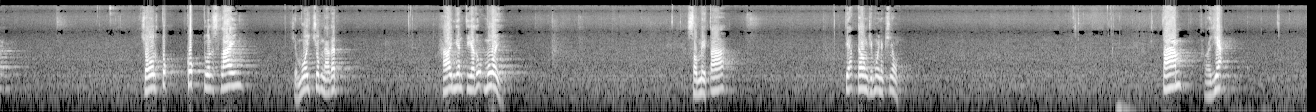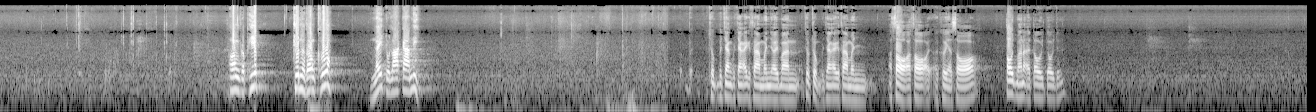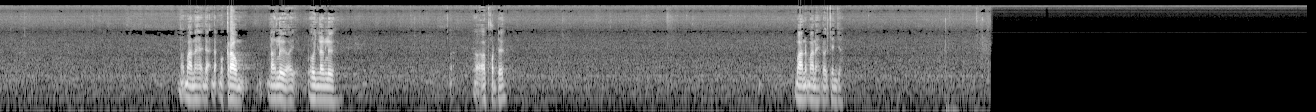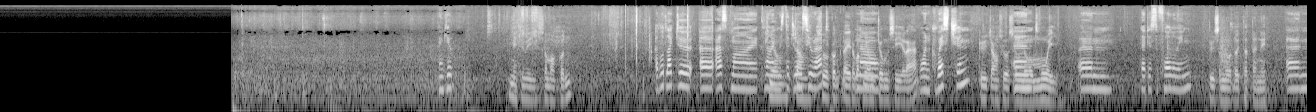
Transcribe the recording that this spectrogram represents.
ចូលទុកគុកទួលស្លែងជាមួយជុំណារិតហើយមានទារកមួយសូមមេត្តាតាក់ទងជាមួយនឹងខ្ញុំតាម រយៈអង្គភាពជនរងគ្រោះនៃតុលាការនេះជប់បញ្ចាំងបញ្ចាំងឯកសារមិញឲ្យបានជប់ជប់បញ្ចាំងឯកសារមិញអសអសឲ្យឃើញអសតូចបានឲ្យតូចតូចទៅ បានហើយដាក់ដាក់មកក្រោមឡើងលើឲ្យហុញឡើងលើឲ្យផុតទៅបានបានហើយដកចេញចុះ មេធាវីសូមអរគុណ I would like to uh, ask my ខ្ញុំ client, Mr. ច Jum ង់ Sirat, សួរគុណក្តីរបស់ខ្ញុំ Now- ជុំស៊ីរ៉ាត one question គឺចង់សួរសំណួរ And- មួយ um, that is the following. គឺសំណួរដូចតទៅនេះ Um,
